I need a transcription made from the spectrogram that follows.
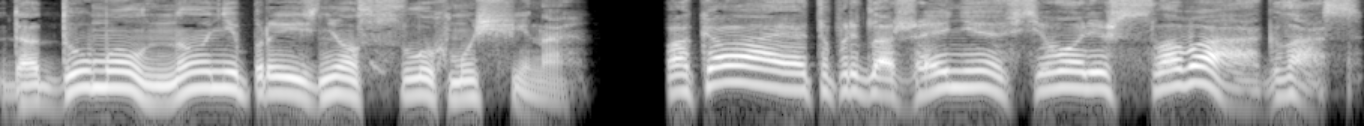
Додумал, но не произнес вслух мужчина. «Пока это предложение всего лишь слова, глаз.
